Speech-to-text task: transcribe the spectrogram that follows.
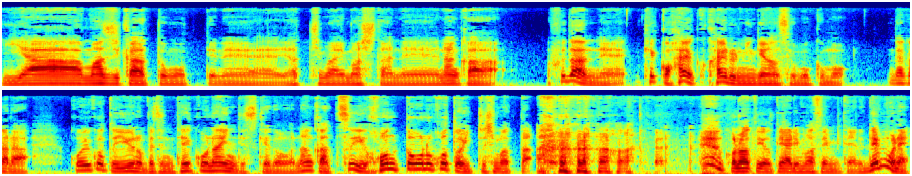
いやー、マジかと思ってね、やっちまいましたね。なんか、普段ね、結構早く帰る人間なんですよ、僕も。だから、こういうこと言うの別に抵抗ないんですけど、なんかつい本当のことを言ってしまった。この後予定ありませんみたいな。でもね、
